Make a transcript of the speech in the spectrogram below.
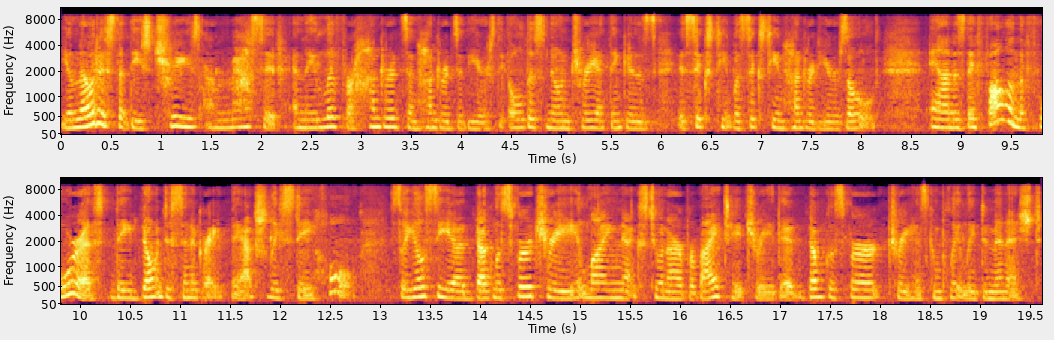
you'll notice that these trees are massive and they live for hundreds and hundreds of years. The oldest known tree, I think, is, is 16, was 1600 years old. And as they fall in the forest, they don't disintegrate, they actually stay whole. So you'll see a Douglas fir tree lying next to an Arborvitae tree. The Douglas fir tree has completely diminished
